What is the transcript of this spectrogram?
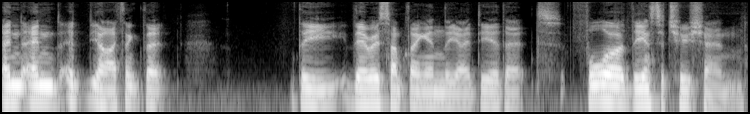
And and it, you know, I think that the there is something in the idea that for the institution,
